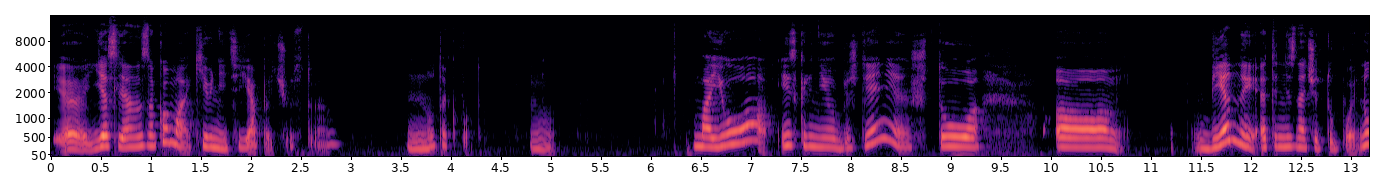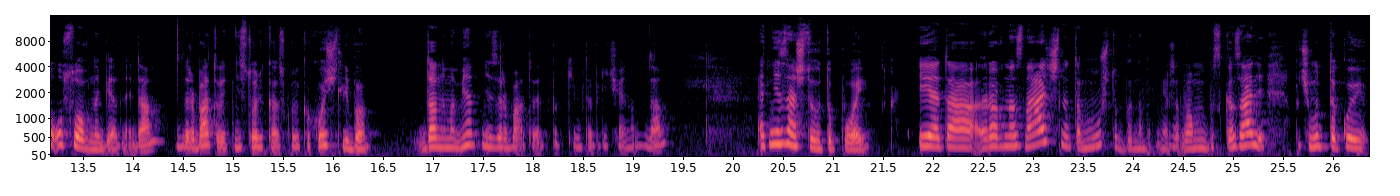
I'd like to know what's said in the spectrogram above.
Э, если она знакома, кивните, я почувствую. Ну так вот. Мое искреннее убеждение, что э, бедный это не значит тупой. Ну, условно бедный, да. Зарабатывает не столько, сколько хочет, либо в данный момент не зарабатывает по каким-то причинам, да. Это не значит, что вы тупой. И это равнозначно тому, чтобы, например, вам бы сказали, почему ты такой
